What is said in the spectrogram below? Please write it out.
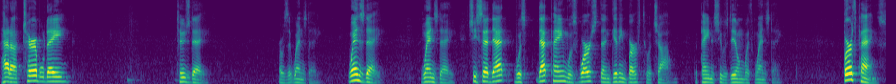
had a terrible day Tuesday. Or was it Wednesday? Wednesday. Wednesday. She said that was that pain was worse than giving birth to a child. The pain that she was dealing with Wednesday. Birth pangs.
